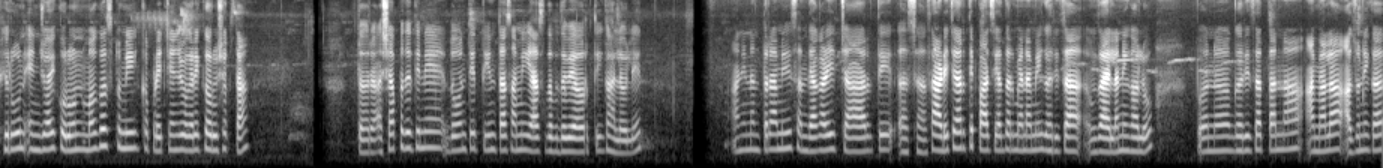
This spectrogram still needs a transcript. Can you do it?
फिरून एन्जॉय करून मगच तुम्ही कपडे चेंज वगैरे करू शकता. तर अशा पद्धतीने दोन ते तीन तास आम्ही याच धबधब्यावरती घालवलेत. आणि नंतर आम्ही संध्याकाळी चार ते साडेचार ते पाच या दरम्यान आम्ही घरी जा जायला निघालो. पण घरी जाताना आम्हाला अजून एका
